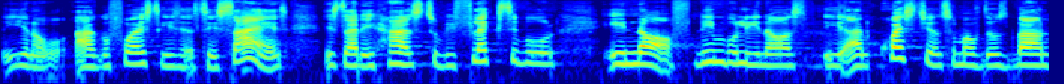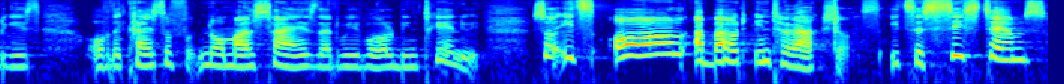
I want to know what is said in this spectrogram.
you know agroforestry as a science is that it has to be flexible enough, nimble enough, and question some of those boundaries of the kinds of normal science that we've all been trained with. So it's all about interactions. It's a systems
